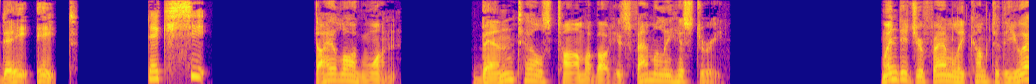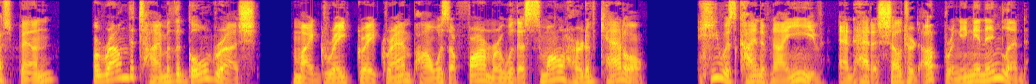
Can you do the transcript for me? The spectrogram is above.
Day 8. 歴史、Dialogue 1. Ben tells Tom about his family history. When did your family come to the U.S., Ben? Around the time of the gold rush, my great great grandpa was a farmer with a small herd of cattle. He was kind of naive and had a sheltered upbringing in England.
